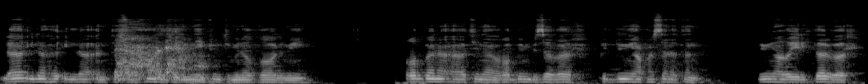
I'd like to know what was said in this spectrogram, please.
لا إله إلا أنت سبحانك إني كنت من الظالمين. atina, Rabbim bize ver, fid dünya haseneten, dünyada iyilikler ver,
